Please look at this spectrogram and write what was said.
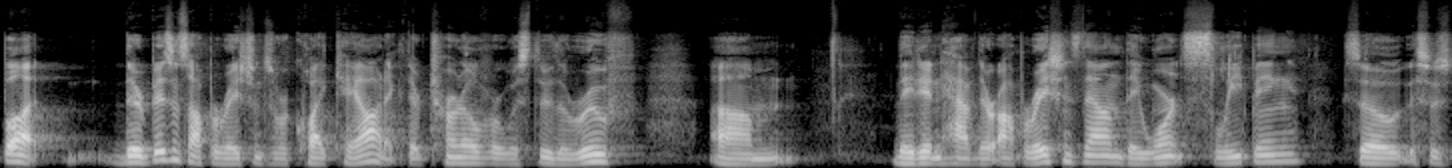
but their business operations were quite chaotic. Their turnover was through the roof. Um, they didn't have their operations down. They weren't sleeping. So this was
